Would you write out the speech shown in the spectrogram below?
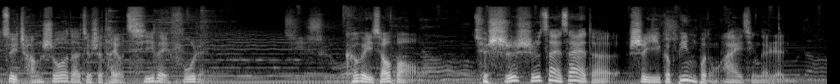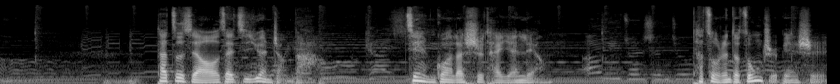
最常说的就是他有七位夫人。可韦小宝却实实在在的是一个并不懂爱情的人。他自小在妓院长大，见惯了世态炎凉。他做人的宗旨便是：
